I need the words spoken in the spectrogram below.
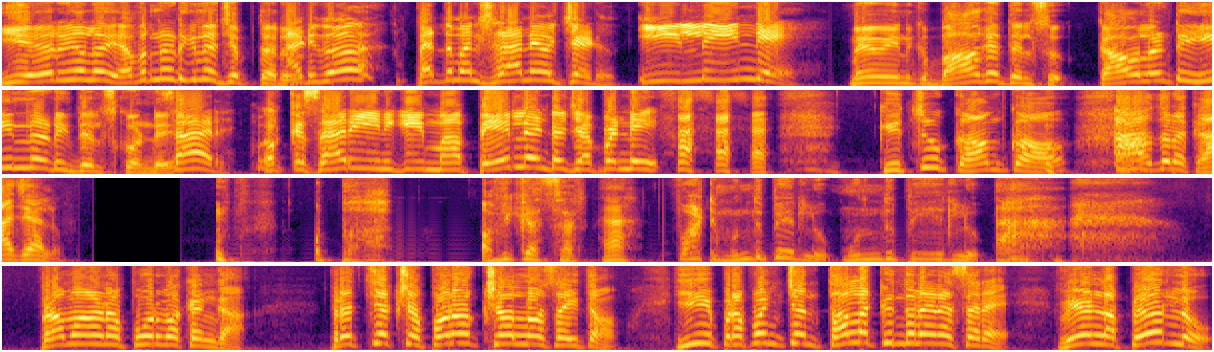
ఈ ఏరియాలో ఎవరిని అడిగినా చెప్తారు. అడిగో పెద్ద మనిషి రానే వచ్చాడు. ఈ ఇల్లు ఇందే మేము ఈయనకి బాగా తెలుసు. కావాలంటే ఈయన్ని అడిగి తెలుసుకోండి. సార్ ఒక్కసారి ఈయనకి మా పేర్లేంటో చెప్పండి. కిచ్చు కామ్కావ్ ఆదుల కాజాలు. అబ్బా, అవి కాదు సార్. ఆ. వాటి ముందు పేర్లు ముందు పేర్లు. ప్రమాణపూర్వకంగా ప్రత్యక్ష పరోక్షాల్లో సైతం ఈ ప్రపంచం తల్లకిందులైనా సరే వీళ్ళ పేర్లు.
